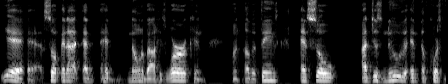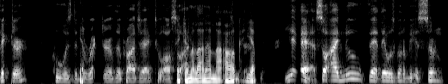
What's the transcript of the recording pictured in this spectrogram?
Yeah. So, and I, I had known about his work and on other things, and so I just knew that, and of course Victor, who was the yep. director of the project, who also Victor Malana Maog. Yep. Yeah. So I knew that there was going to be a certain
